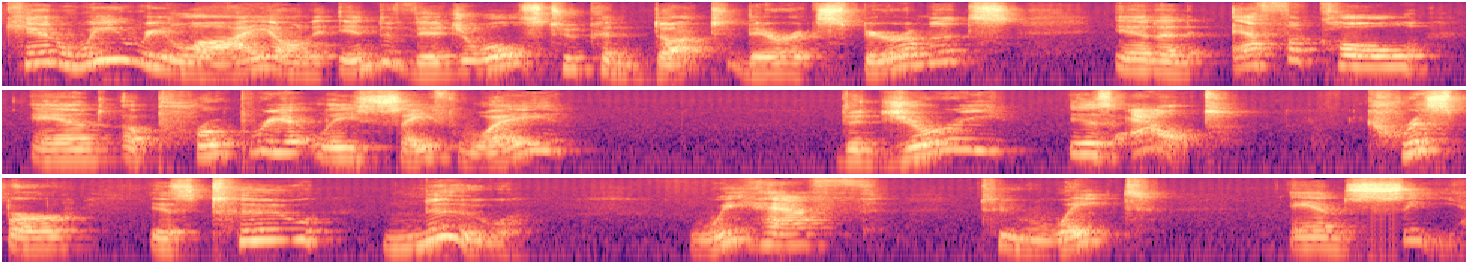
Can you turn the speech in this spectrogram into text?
can we rely on individuals to conduct their experiments in an ethical and appropriately safe way? The jury is out. CRISPR is too new. We have to wait and see.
